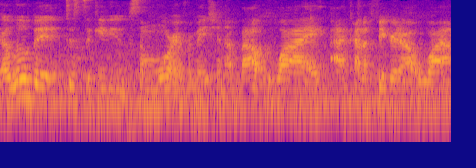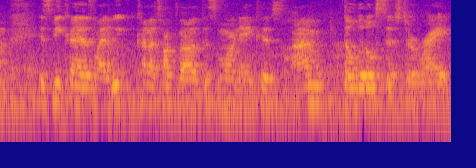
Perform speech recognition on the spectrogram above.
a little bit, just to give you some more information about why I kind of figured out why I'm, it's because, like, we kind of talked about it this morning, because I'm the little sister, right?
